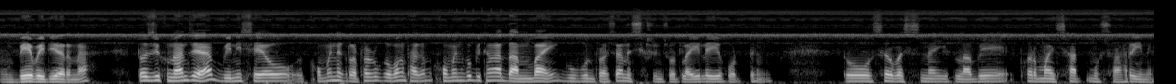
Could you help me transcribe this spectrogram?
बेबायदि आरोना। थ' जिखुनुआनो जाया, बिनि सायाव कमेन्ट होग्राफ्राथ' गोबां थागोन। कमेन्टखौ बिथाङा दानबाय, गुबुनफ्रासो आंनो स्क्रिनशट लायै लायै हरदों। थ' सोरबा सिनायोब्ला बे फोरमायसाद मुसाहारिनो।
